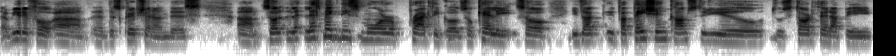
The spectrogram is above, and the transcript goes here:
A beautiful uh, description on this. Um, so let, us make this more practical. So Kelly, so if a if a patient comes to you to start therapy,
